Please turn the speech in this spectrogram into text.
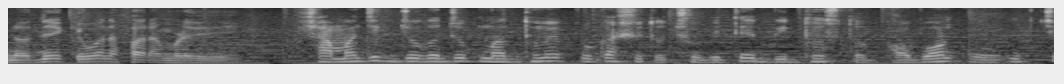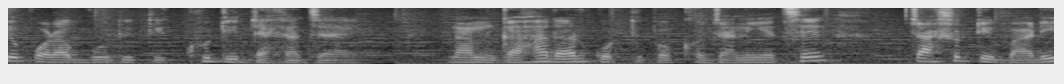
نو دې کې اووه نفره مړه دي সামাজিক যোগাযোগ মাধ্যমে প্রকাশিত ছবিতে বিধ্বস্ত ভবন ও উপচে পড়া বৈদ্যুতিক খুঁটি দেখা যায় নানগাহারার কর্তৃপক্ষ জানিয়েছে চারশোটি বাড়ি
